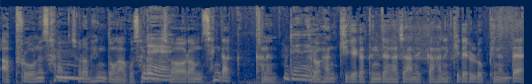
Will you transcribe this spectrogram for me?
앞으로는 사람처럼 음. 행동하고 사람처럼 네. 생각 하는 그러한 기계가 등장하지 않을까 하는 기대를 높이는데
